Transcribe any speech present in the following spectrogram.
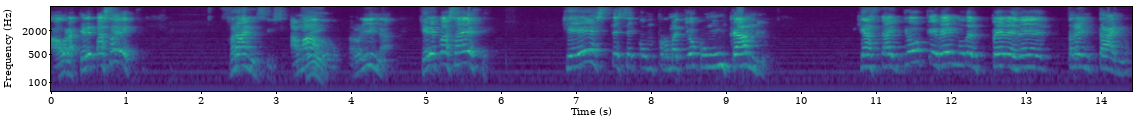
Ahora, ¿qué le pasa a este? Francis, Amado, Carolina, ¿qué le pasa a este? Que este se comprometió con un cambio, que hasta yo que vengo del PLD de 30 años,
